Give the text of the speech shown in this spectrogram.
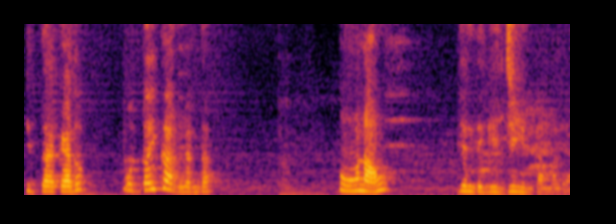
ਕਿੱਦਾਂ ਕਹਿ ਦੋ ਉਦਾਂ ਹੀ ਕਰ ਲੈਂਦਾ। ਹੁਣ ਆਉ ਜ਼ਿੰਦਗੀ ਜੀਣ ਦਾ ਮਜ਼ਾ।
